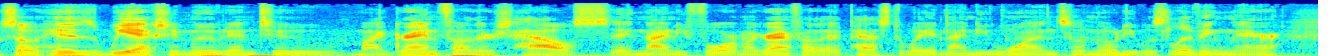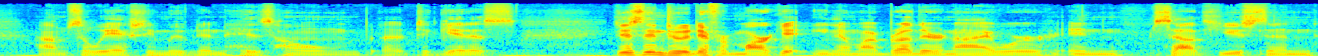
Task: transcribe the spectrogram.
so his we actually moved into my grandfather's house in '94. My grandfather had passed away in '91, so nobody was living there. Um, so we actually moved into his home uh, to get us just into a different market. You know, my brother and I were in South Houston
